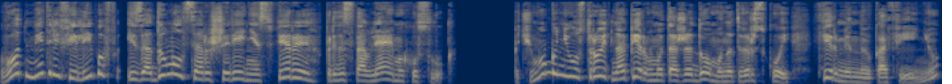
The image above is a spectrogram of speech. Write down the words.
Вот Дмитрий Филиппов и задумался о расширении сферы предоставляемых услуг. Почему бы не устроить на первом этаже дома на Тверской фирменную кофейню,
